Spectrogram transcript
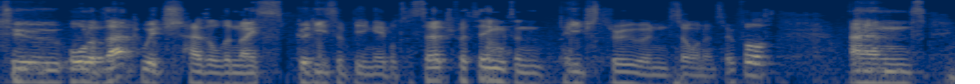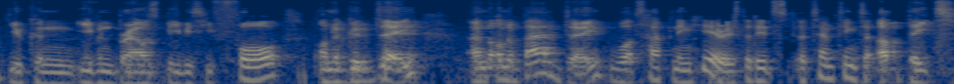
to all of that, which has all the nice goodies of being able to search for things and page through and so on and so forth. And you can even browse BBC4 on a good day. And on a bad day, what's happening here is that it's attempting to update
